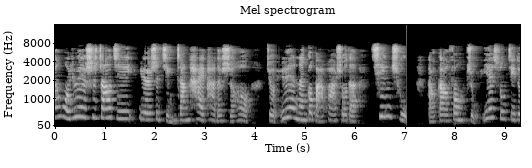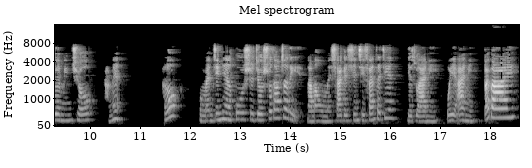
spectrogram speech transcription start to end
当我越是着急、越是紧张、害怕的时候，就越能够把话说得清楚。祷告奉主耶稣基督的名求，阿门。好喽，我们今天的故事就说到这里。那么我们下个星期三再见。耶稣爱你，我也爱你，拜拜。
